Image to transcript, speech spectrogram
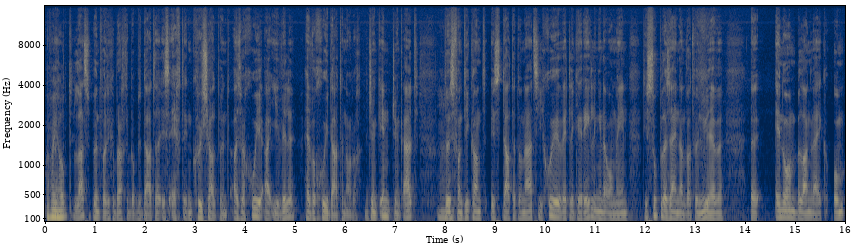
Waarvan je hoopt... Het laatste punt wat ik gebracht heb op de data is echt een cruciaal punt. Als we goede AI willen, hebben we goede data nodig. Junk in, junk uit. Dus van die kant is datadonatie, goede wettelijke regelingen daaromheen, die soepeler zijn dan wat we nu hebben, eh, enorm belangrijk om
